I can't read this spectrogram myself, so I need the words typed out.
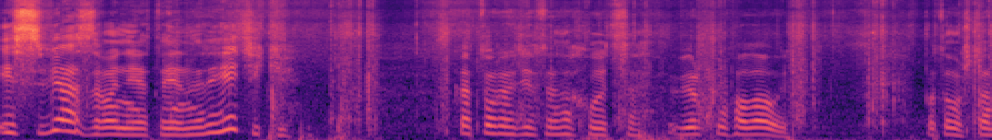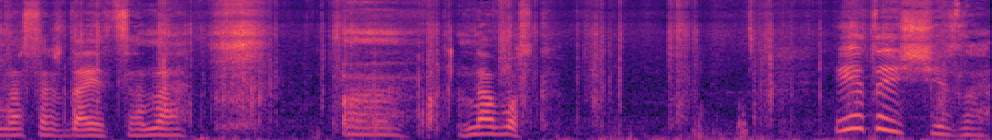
и связывание этой энергетики – которая где-то находится вверху головы. Потому что она осаждается на, на воск. И это исчезло.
